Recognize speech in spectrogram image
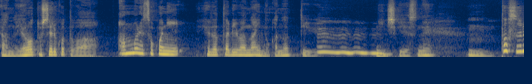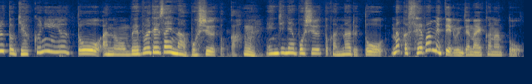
あの、やろうとしてることは、あんまりそこに隔たりはないのかなっていう認識ですね。うん、とすると逆に言うとあのウェブデザイナー募集とか、うん、エンジニア募集とかになるとなんか狭めてるんじゃないかなと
